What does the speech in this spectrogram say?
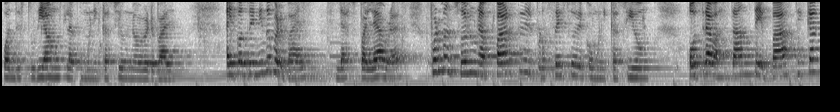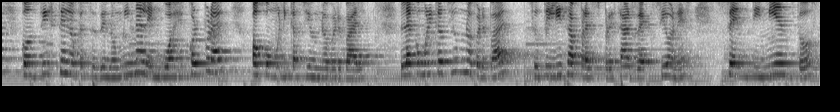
cuando estudiamos la comunicación no verbal. El contenido verbal, las palabras, forman solo una parte del proceso de comunicación. Otra bastante básica consiste en lo que se denomina lenguaje corporal o comunicación no verbal. La comunicación no verbal se utiliza para expresar reacciones, sentimientos,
